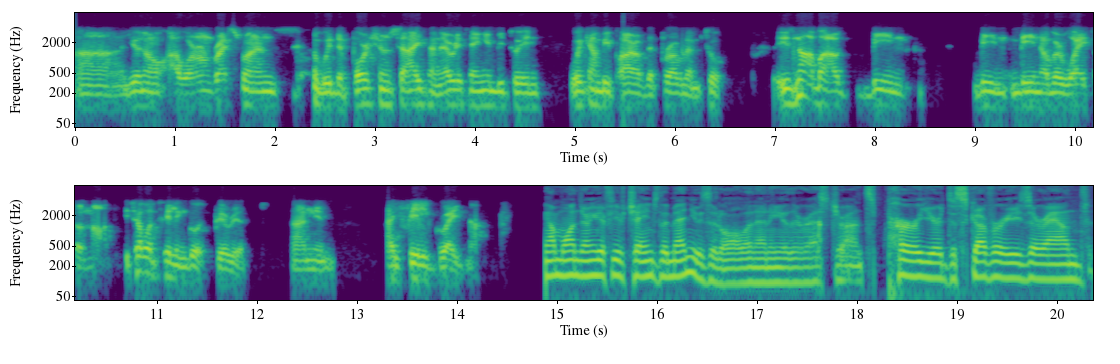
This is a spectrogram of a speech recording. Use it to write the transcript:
uh, you know, our own restaurants with the portion size and everything in between, we can be part of the problem too. It's not about being being being overweight or not. It's about feeling good. Period. And I feel great now. I'm wondering if you've changed the menus at all in any of the restaurants per your discoveries around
